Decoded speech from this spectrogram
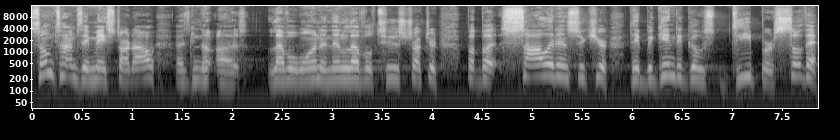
Sometimes they may start out as uh, level one and then level two structured, but, but solid and secure. They begin to go deeper so that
